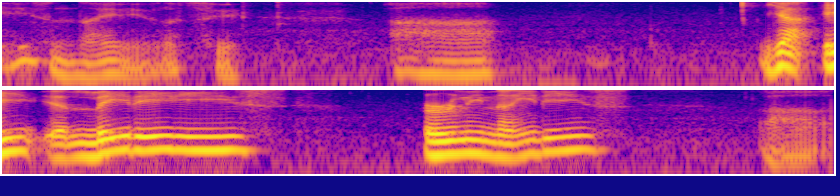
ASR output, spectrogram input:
80s and 90s let's see. Uh yeah eight, late 80s early 90s uh,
